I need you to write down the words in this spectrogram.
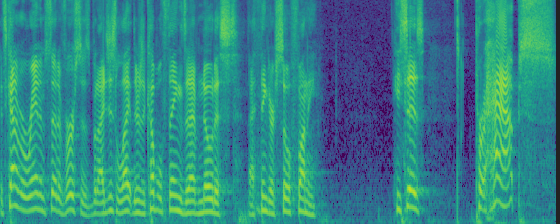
It's kind of a random set of verses, but I just like, there's a couple things that I've noticed I think are so funny. He says, Perhaps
